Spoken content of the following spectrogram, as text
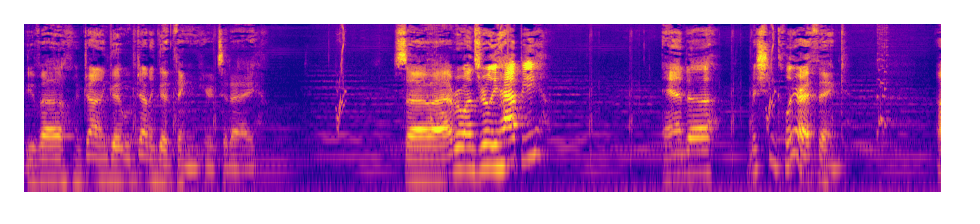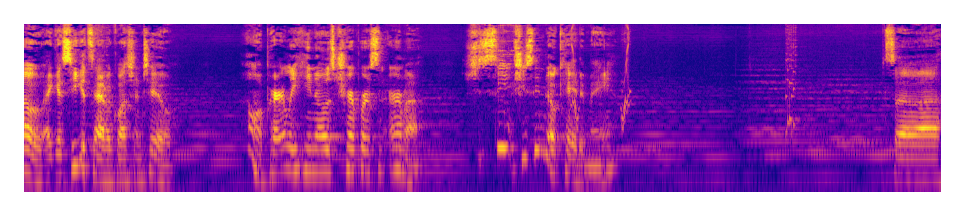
We've, uh, we've done a good, we've done a good thing here today. So, uh, everyone's really happy. And, uh, mission clear, I think. Oh, I guess he gets to have a question, too. Oh, apparently he knows Chairperson Erma. She, se she seemed okay to me. So, uh,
